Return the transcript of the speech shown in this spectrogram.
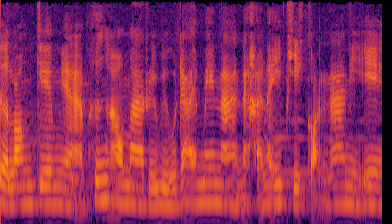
The Long Game เนี่ยเพิ่งเอามารีวิวได้ไม่นานนะคะใน EP ก่อนหน้านี้เอง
